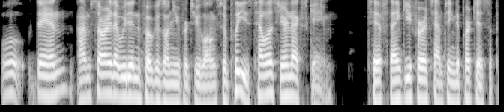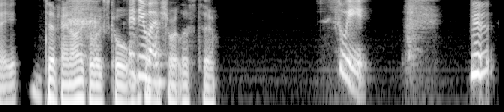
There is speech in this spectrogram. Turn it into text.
well, Dan, I'm sorry that we didn't focus on you for too long. So please tell us your next game. Tiff, thank you for attempting to participate. Tiff Antarctica looks cool. I do on my my- short list too. Sweet.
